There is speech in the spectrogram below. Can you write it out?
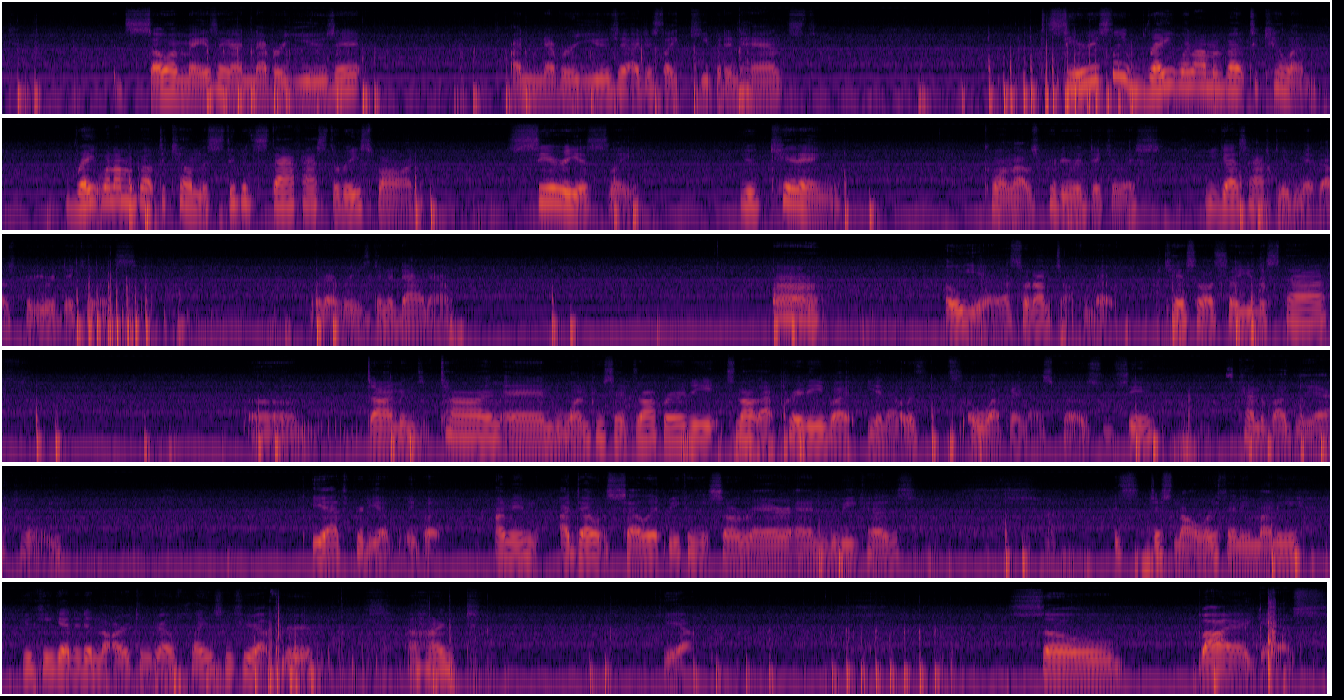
it's so amazing. I never use it. I never use it. I just like keep it enhanced. Seriously, right when I'm about to kill him. Right when I'm about to kill him, the stupid staff has to respawn. Seriously. You're kidding. Come on, that was pretty ridiculous. You guys have to admit that was pretty ridiculous. Whatever, he's gonna die now. Uh, oh yeah, that's what I'm talking about. Okay, so I'll show you the staff. Um, Diamonds of Time and 1% drop rarity. It's not that pretty, but, you know, it's, it's a weapon, I suppose. See? It's kind of ugly, actually. Yeah, it's pretty ugly, but, I mean, I don't sell it because it's so rare and because it's just not worth any money. You can get it in the Arcangrove place if you're up for a hunt yeah. So, bye, I guess.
